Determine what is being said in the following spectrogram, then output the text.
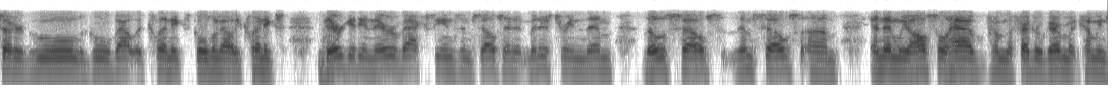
Sutter Gould, the Gould Valley Clinics, Golden Valley Clinics. They're getting their vaccines themselves and administering them those selves themselves. Um, and then we also have from the federal government coming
